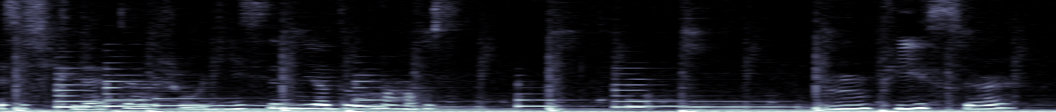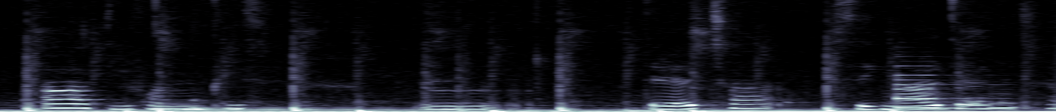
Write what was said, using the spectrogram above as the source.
30 Kletterschuhe. Die sind ja dumm aus. One Piece. Ah, die von One Piece. Mm, Delta. Signal Delta.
